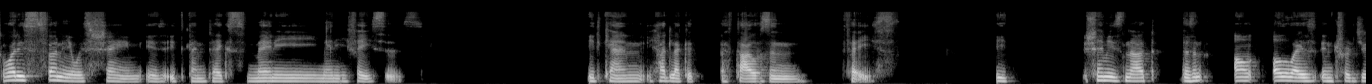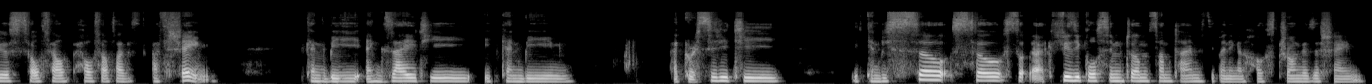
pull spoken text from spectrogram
what is funny with shame is it can take many, many faces. It can, it had like a, a thousand face. It, shame is not, doesn't always introduce self as, as shame. It can be anxiety, it can be aggressivity, it can be so, so, so like physical symptoms sometimes, depending on how strong is the shame.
